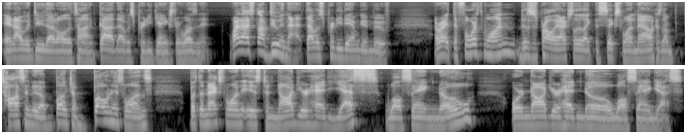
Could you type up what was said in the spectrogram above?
And I would do that all the time. God, that was pretty gangster, wasn't it? Why did I stop doing that? That was pretty damn good move. All right, the fourth one, this is probably actually like the sixth one now because I'm tossing in a bunch of bonus ones. But the next one is to nod your head yes while saying no, or nod your head no while saying yes.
